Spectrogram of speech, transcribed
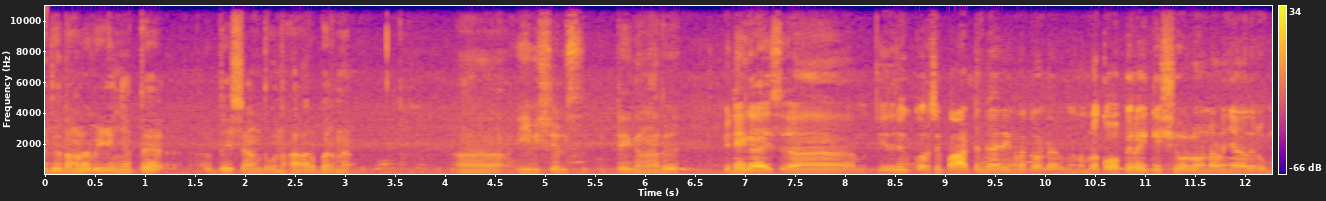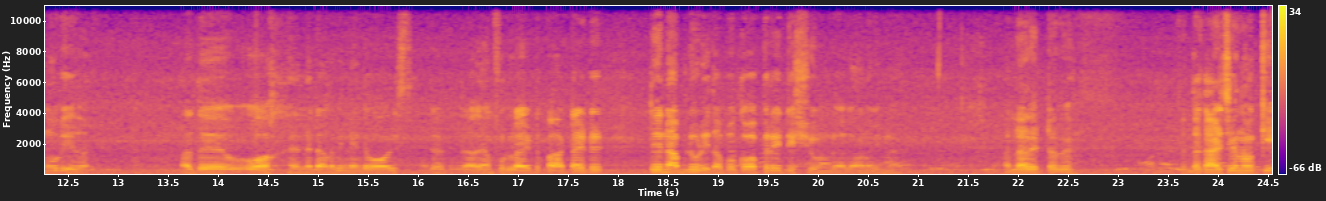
ഇത് നമ്മളെ വിഴിഞ്ഞത്തെ ഉദ്ദേശമാണെന്ന് തോന്നുന്നു ഹാർബറിന്. ഈ വിഷ്വൽസ് ഇട്ടേക്കുന്നത്. അത് പിന്നെ ഗായ്സ് ഇതിൽ കുറച്ച് പാട്ടും കാര്യങ്ങളൊക്കെ ഉണ്ടായിരുന്നു. നമ്മളെ കോപ്പിറൈറ്റ് ഇഷ്യൂ ഉള്ളതുകൊണ്ടാണ് ഞാൻ അത് റിമൂവ് ചെയ്തത്. അത് ഓ എന്നിട്ടാണ് പിന്നെ എന്റെ വോയിസ് ഞാൻ ഫുള്ളായിട്ട് പാട്ടായിട്ട് തന്നെ അപ്ലോഡ് ചെയ്തു. അപ്പോൾ കോപ്പിറൈറ്റ് ഇഷ്യൂ ഉണ്ട്. അതാണ് പിന്നെ അല്ലാതെ ഇട്ടത്. എന്താ കാഴ്ച നോക്കി.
